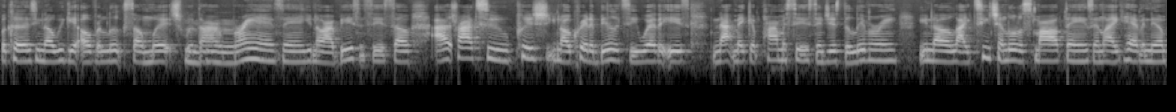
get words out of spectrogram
because you know we get overlooked so much with our brands and you know our businesses. So I try to push you know credibility, whether it's not making promises and just delivering, you know, like teaching little small things and like having them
